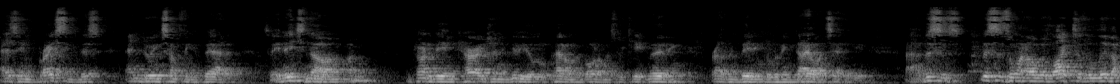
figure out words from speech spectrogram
as embracing this and doing something about it. So you need to know I'm, I'm, I'm trying to be encouraging and give you a little pat on the bottom as we keep moving, rather than beating the living daylights out of you. Uh, this is this is the one I would like to deliver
